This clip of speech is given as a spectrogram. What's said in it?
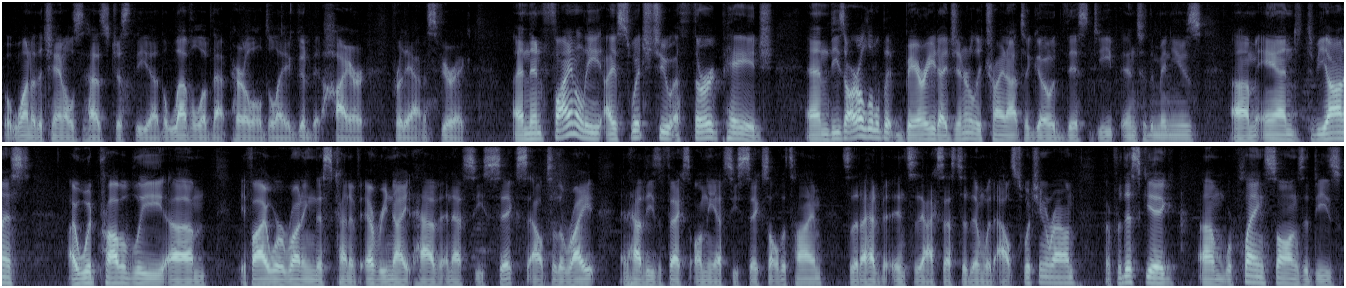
but one of the channels has just the, uh, the level of that parallel delay a good bit higher for the atmospheric. And then finally, I switched to a third page, and these are a little bit buried. I generally try not to go this deep into the menus. Um, and to be honest, I would probably, um, if I were running this kind of every night, have an FC6 out to the right and have these effects on the FC6 all the time so that I had instant access to them without switching around. But for this gig, um, we're playing songs that these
